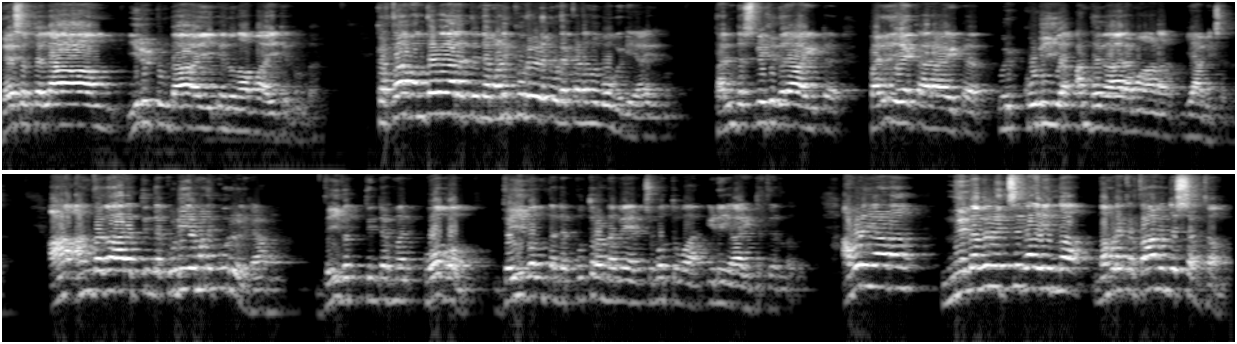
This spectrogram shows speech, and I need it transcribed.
ദേശത്തെല്ലാം ഇരുട്ടുണ്ടായി എന്ന് നാം വായിക്കുന്നുണ്ട്. കർത്താവ് അന്ധകാരത്തിന്റെ മണിക്കൂറുകളിലൂടെ കടന്നു പോവുകയായിരുന്നു. തന്റെ സ്നേഹിതരായിട്ട് പരിചയക്കാരായിട്ട് ഒരു കൊടിയ അന്ധകാരമാണ് വ്യാപിച്ചത്. ആ അന്ധകാരത്തിന്റെ കുടിയ മണിക്കൂറുകളിലാണ് ദൈവത്തിന്റെ കോപം ദൈവം തന്റെ പുത്രന്റെ മേൽ ചുമത്തുവാൻ ഇടയായിട്ട് തീർന്നത്. അവിടെയാണ് നിലവിളിച്ച് കളയുന്ന നമ്മുടെ കർത്താവിന്റെ ശബ്ദം.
